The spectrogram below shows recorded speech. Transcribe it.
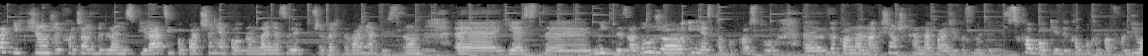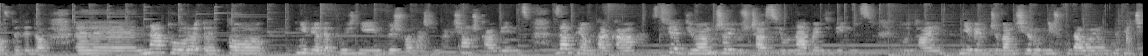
takich książek chociażby dla inspiracji, popatrzenia, pooglądania sobie, przewertowania tych stron e, jest e, nigdy za dużo i jest to po prostu e, wykonana książka na bazie kosmetyków z Kobo, kiedy Kobo chyba wchodziło wtedy do Natur, to niewiele później wyszła właśnie ta książka, więc za piątaka stwierdziłam, że już czas ją nabyć, więc tutaj nie wiem, czy Wam się również udało ją kupić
